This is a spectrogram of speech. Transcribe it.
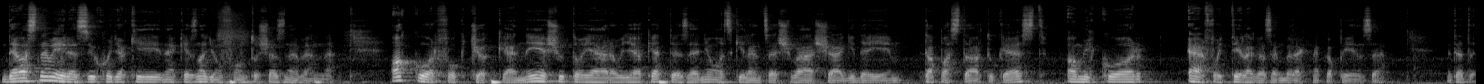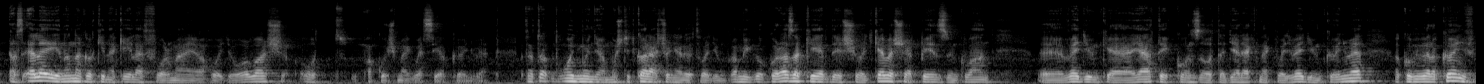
de azt nem érezzük, hogy akinek ez nagyon fontos, az ne venne. Akkor fog csökkenni, és utoljára ugye a 2008-9-es válság idején tapasztaltuk ezt, amikor elfogy tényleg az embereknek a pénze. Tehát az elején annak, akinek életformája, hogy olvas, ott akkor is megveszi a könyvet tehát hogy mondjam, most itt karácsony előtt vagyunk, amikor az a kérdés, hogy kevesebb pénzünk van, vegyünk el játékkonzolt a gyereknek, vagy vegyünk könyvet, akkor mivel a könyv,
